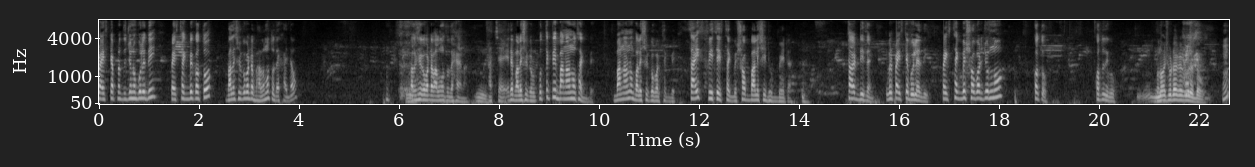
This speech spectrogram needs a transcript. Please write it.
প্রাইসটা আপনাদের জন্য বলে দিই। প্রাইস থাকবে কত? বালিশের কভারটা ভালো মতো দেখায় দাও। বালিশের কভারটা ভালো মতো দেখায় না। আচ্ছা এটা বালিশের কভার প্রত্যেকটাই বানানো থাকবে। বানানো বালিশের কভার থাকবে। সাইজ ফ্রি সাইজ থাকবে সব বালিশই ঢুকবে এটা। থার্ড ডিজাইন এবার প্রাইসটা বলে দিই। প্রাইস থাকবে সবার জন্য কত? কত দিব? নয়শো টাকা করে দাও। হুম?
